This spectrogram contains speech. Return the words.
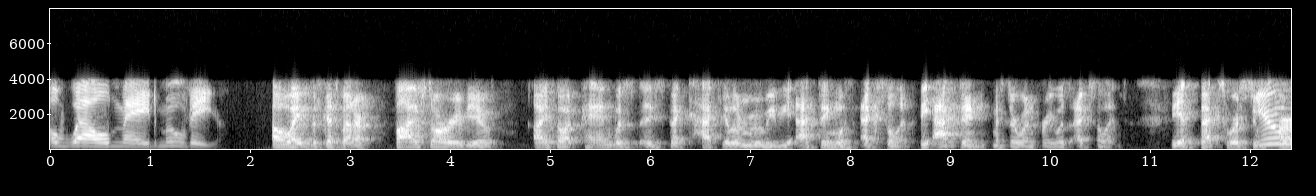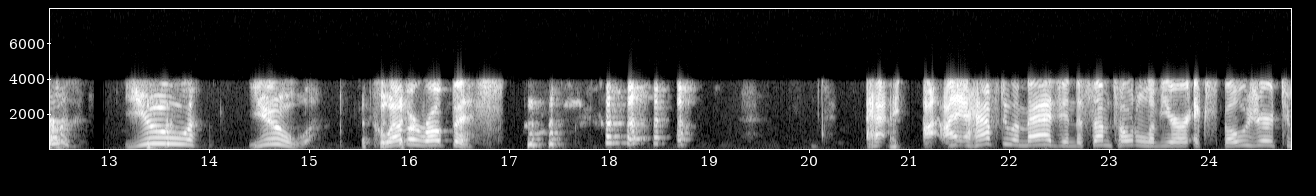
a well made movie. Oh, wait, this gets better. Five star review. I thought Pan was a spectacular movie. The acting was excellent. The acting, Mr. Winfree, was excellent. The effects were superb. You, you, you, whoever wrote this. I have to imagine the sum total of your exposure to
